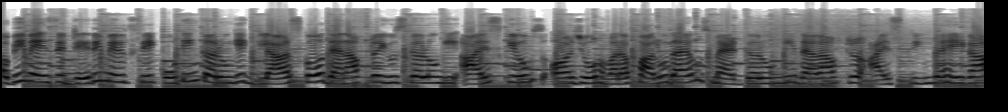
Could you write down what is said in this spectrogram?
अभी मैं इसे डेरी मिल्क से कोटिंग करूँगी ग्लास को देन आफ्टर यूज़ करूँगी आइस क्यूब्स और जो हमारा फालूदा है उसमें ऐड करूँगी देन आफ्टर आइसक्रीम रहेगा।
